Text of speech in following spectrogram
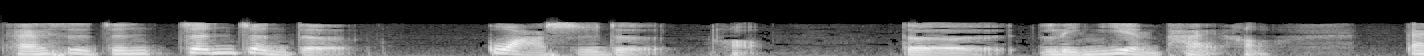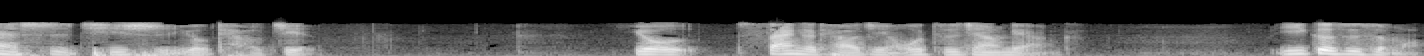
才是真真正的卦师的好的灵验派哈。但是其实有条件，有三个条件，我只讲两个。一个是什么？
